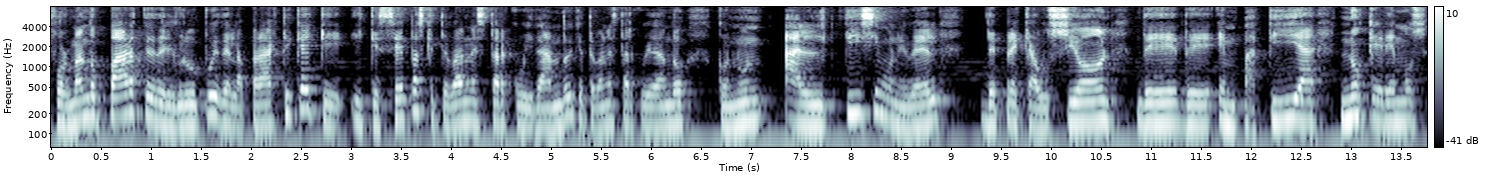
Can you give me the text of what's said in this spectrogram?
formando parte del grupo y de la práctica y que, y que sepas que te van a estar cuidando y que te van a estar cuidando con un altísimo nivel de precaución, de, de empatía. No queremos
